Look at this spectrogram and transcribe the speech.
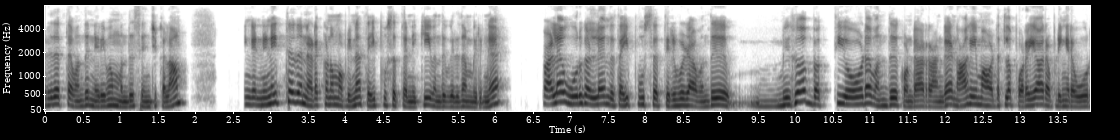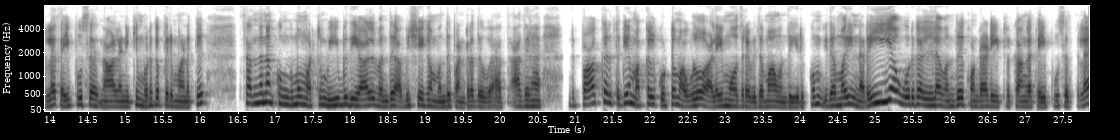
விரதத்தை வந்து நிறைவும் வந்து செஞ்சுக்கலாம். நீங்கள் நினைத்தது நடக்கணும் அப்படின்னா தைப்பூசத்தன்னைக்கு வந்து விரதம் இருங்க. பல ஊர்களில் இந்த தைப்பூச திருவிழா வந்து மிக பக்தியோடு வந்து கொண்டாடுறாங்க. நாகை மாவட்டத்தில் பொறையார் அப்படிங்கிற ஊரில் தைப்பூச நாளன்னைக்கு முருகப்பெருமானுக்கு சந்தன குங்குமம் மற்றும் விபூதியால் வந்து அபிஷேகம் வந்து பண்ணுறது அதனை இது பார்க்குறதுக்கே மக்கள் கூட்டம் அவ்வளோ அலைமோதுற விதமாக வந்து இருக்கும். இதை மாதிரி நிறைய ஊர்களில் வந்து கொண்டாடிட்டு இருக்காங்க தைப்பூசத்தில்.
